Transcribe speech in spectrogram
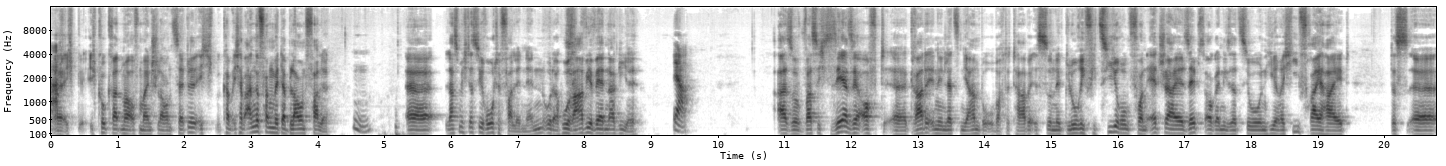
Äh, ich ich gucke gerade mal auf meinen schlauen Zettel. Ich, ich habe angefangen mit der blauen Falle. Hm. Äh, lass mich das die rote Falle nennen oder Hurra, wir werden agil. Ja. Also, was ich sehr, sehr oft äh, gerade in den letzten Jahren beobachtet habe, ist so eine Glorifizierung von Agile, Selbstorganisation, Hierarchiefreiheit. Das äh,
